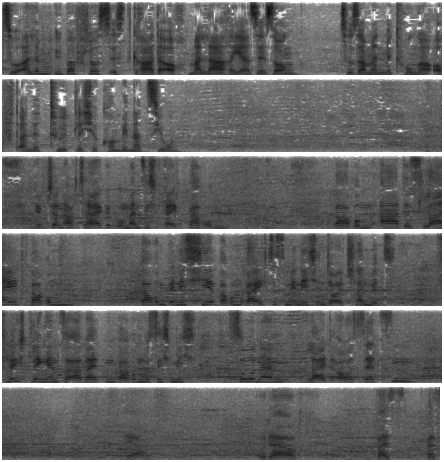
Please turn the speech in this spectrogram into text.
Zu allem Überfluss ist gerade auch Malaria-Saison zusammen mit Hunger oft eine tödliche Kombination. Es gibt schon auch Tage, wo man sich fragt, warum? Warum ah, das Leid? Warum, warum bin ich hier? Warum reicht es mir nicht, in Deutschland mit Flüchtlingen zu arbeiten? Warum muss ich mich so einem Leid aussetzen? Ja. Oder auch, was, was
